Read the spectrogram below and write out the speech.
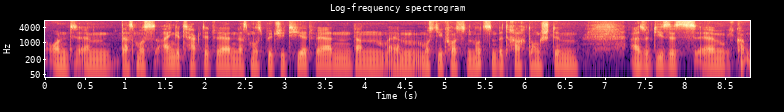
Und ähm, das muss eingetaktet werden, das muss budgetiert werden, dann ähm, muss die Kosten-Nutzen-Betrachtung stimmen. Also dieses, ähm, ich komm,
